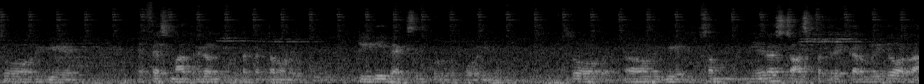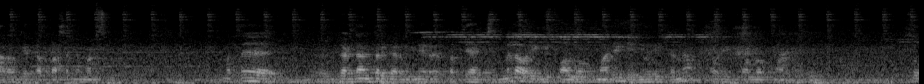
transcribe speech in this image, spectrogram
ಸೊ ಅವರಿಗೆ ಎಫ್ ಎಸ್ ಮಾತ್ರೆಗಳನ್ನು ಕೊಡ್ತಕ್ಕಂಥ ಮಾಡಬೇಕು. ಟಿ ಡಿ ವ್ಯಾಕ್ಸಿನ್ ಕೊಡಬೇಕು ಅವರಿಗೆ. ಸೊ ಅವರಿಗೆ ಸಮ್ ನಿಯರೆಸ್ಟ್ ಆಸ್ಪತ್ರೆಗೆ ಕರೆದೊಯ್ದು ಅವರ ಆರೋಗ್ಯ ತಪಾಸಣೆ ಮಾಡಿಸ್ಬೇಕು. ಮತ್ತು ಗಂಡಾಂತರ ಗರ್ಭಿಣಿಯರ ಪತ್ತೆ ಹಚ್ಚಿದ್ಮೇಲೆ ಅವರಿಗೆ ಫಾಲೋ ಅಪ್ ಮಾಡಿ ಡೆಲಿವರಿ ತನಕ ಅವರಿಗೆ ಫಾಲೋ ಅಪ್ ಮಾಡಬೇಕು. ಸೊ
